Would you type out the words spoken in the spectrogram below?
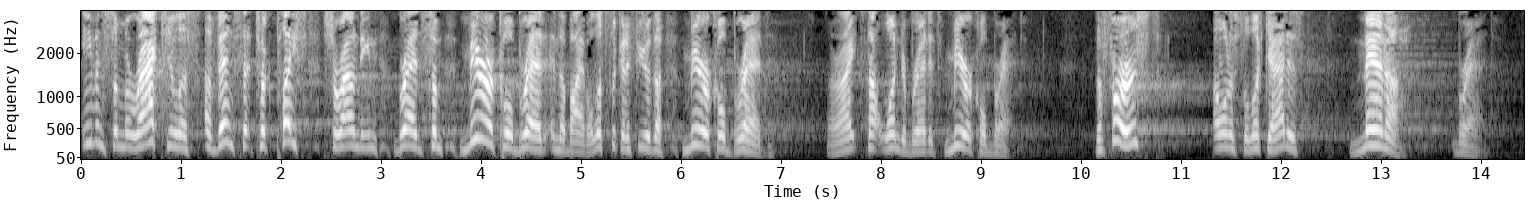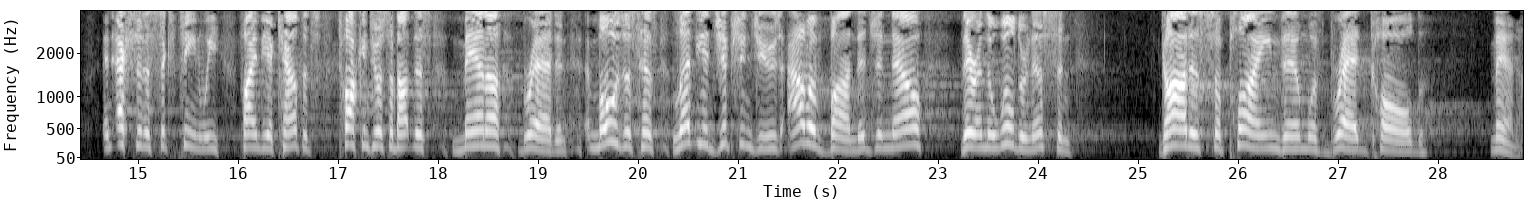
even some miraculous events that took place surrounding bread, some miracle bread in the Bible. Let's look at a few of the miracle bread. All right? It's not wonder bread, it's miracle bread. The first I want us to look at is manna bread. In Exodus 16, we find the account that's talking to us about this manna bread. And Moses has led the Egyptian Jews out of bondage, and now they're in the wilderness, and God is supplying them with bread called manna.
